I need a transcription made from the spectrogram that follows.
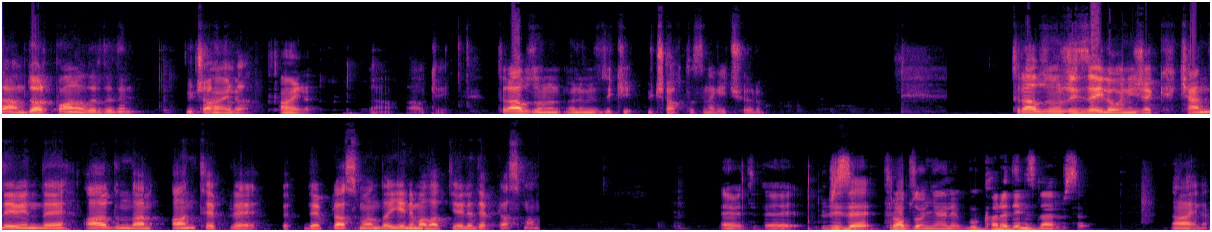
Tamam 4 puan alır dedin. 3 haftada. Aynen. Aynen. Tamam. Okey. Trabzon'un önümüzdeki 3 haftasına geçiyorum. Trabzon Rize ile oynayacak. Kendi evinde ardından Antep'le deplasmanda Yeni Malatya ile deplasman. Evet. E, Rize, Trabzon yani. Bu Karadeniz derbisi. Aynen.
